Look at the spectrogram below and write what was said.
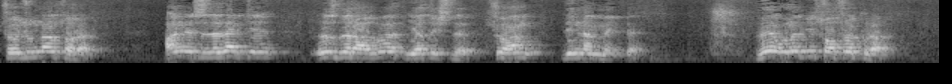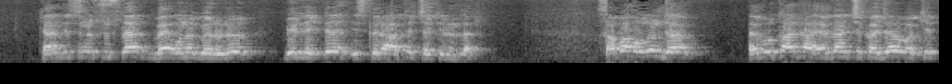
çocuğundan sorar. Annesi de der ki ızdırabı yatıştı. Şu an dinlenmekte. Ve ona bir sofra kurar. Kendisini süsler ve ona görünür. Birlikte istirahate çekilirler. Sabah olunca Ebu Talha evden çıkacağı vakit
